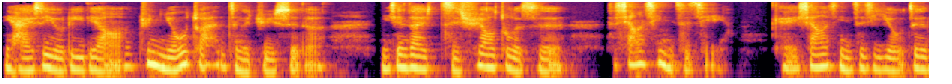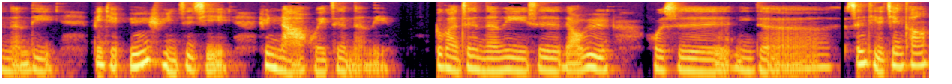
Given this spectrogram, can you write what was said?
你还是有力量去扭转整个局势的。你现在只需要做的是，是相信自己，可以相信自己有这个能力，并且允许你自己去拿回这个能力。不管这个能力是疗愈，或是你的身体的健康，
